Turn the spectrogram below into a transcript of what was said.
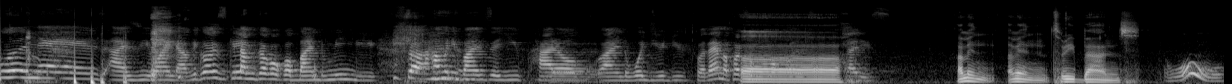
full names as you wind up because kila mtu ako kwa band mingi. So how many bands are you part of and what do you do for them apart from Uh, vocals? That is. I mean, I mean, three bands. Whoa.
